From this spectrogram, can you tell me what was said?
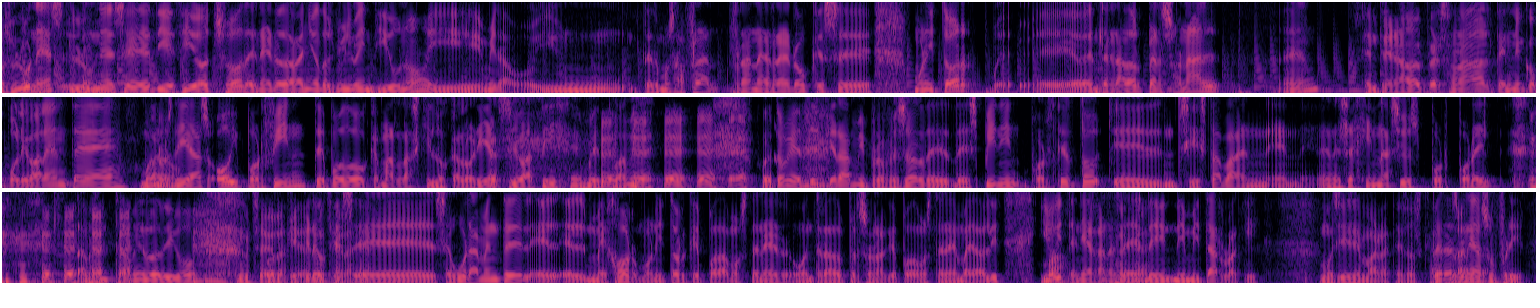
pues lunes, lunes 18 eh, de enero del año 2021 y mira, hoy tenemos a Fran, Fran Herrero, que es eh, monitor, eh, entrenador personal. Entrenador personal, técnico polivalente. Buenos días, hoy por fin te puedo quemar las kilocalorías yo a ti en vez de a mí. Porque tengo que decir que era mi profesor de, spinning. Por cierto, si estaba en, ese gimnasio es por, por él. también, lo digo. Muchas porque creo que es seguramente el, mejor monitor que podamos tener o entrenador personal que podamos tener en Valladolid. Y hoy tenía ganas de, de, invitarlo aquí. Muchísimas gracias, Oscar. Pero has venido a sufrir.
